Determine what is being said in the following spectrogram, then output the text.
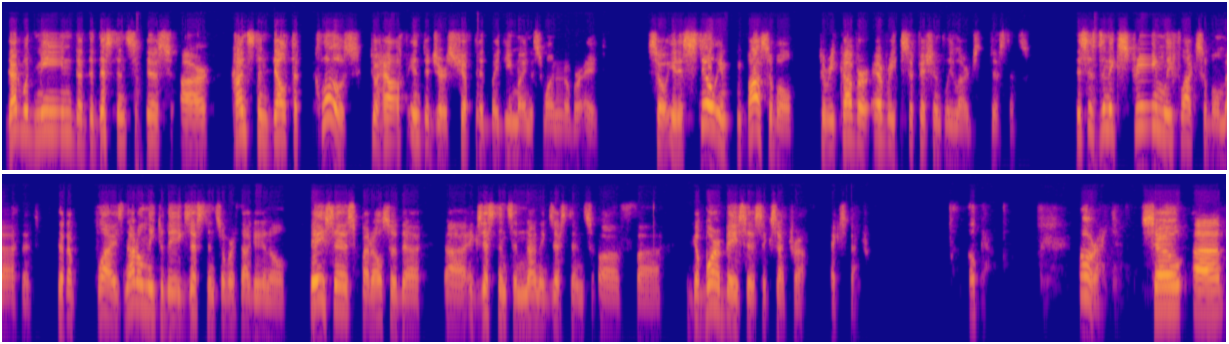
that would mean that the distances are constant delta close to half integers shifted by d minus one over eight. So it is still impossible to recover every sufficiently large distance. This is an extremely flexible method that applies not only to the existence of orthogonal basis, but also the uh, existence and non-existence of uh, Gabor basis, etc., etc. Okay. All right. So, uh,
